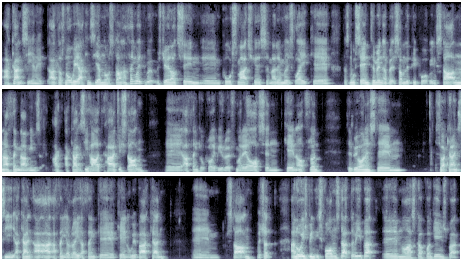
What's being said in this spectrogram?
I can't see any. Uh, there's no way I can see him not starting. I think what, what was Gerrard saying um, post match against St Mirren was like uh, there's no sentiment about some of the people that have been starting, and I think that means I, I can't see Had, Hagi starting. Uh, I think it'll probably be Roofe, Morelos, and Kane up front. To be honest, um, so I can't see. I can't. I, I think you're right. I think uh, Kent will be back in um, starting, which I, I know he's been his form's dipped a wee bit um, the last couple of games, but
